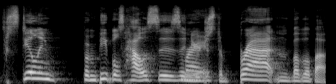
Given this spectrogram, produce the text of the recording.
stealing from people's houses and you're just a brat and blah, blah, blah.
